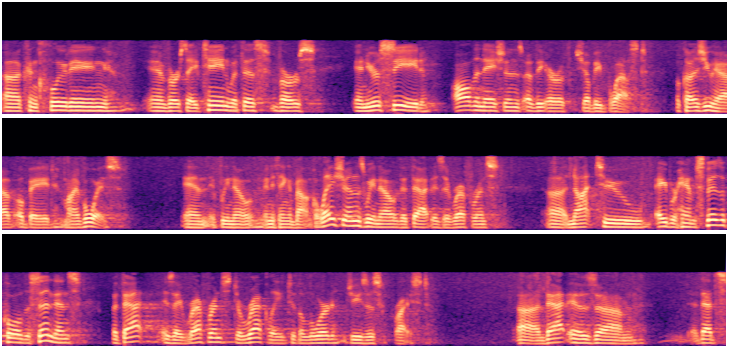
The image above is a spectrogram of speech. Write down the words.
uh, concluding in verse 18 with this verse In your seed all the nations of the earth shall be blessed, because you have obeyed my voice. And if we know anything about Galatians, we know that that is a reference uh, not to Abraham's physical descendants, but that is a reference directly to the Lord Jesus Christ. Uh, that is um, that's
